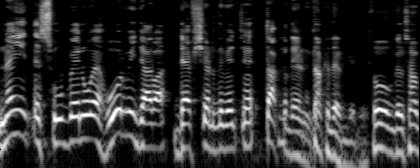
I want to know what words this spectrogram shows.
ਨਹੀਂ ਤੇ ਸੂਬੇ ਨੂੰ ਇਹ ਹੋਰ ਵੀ ਜ਼ਿਆਦਾ ਡੈਫੀਸਿਟ ਦੇ ਵਿੱਚ ਧੱਕ ਦੇਣਗੇ। ਤੱਕ ਦੇਣਗੇ ਜੀ। ਸੋ ਗਿਲ ਸਾਹਿਬ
